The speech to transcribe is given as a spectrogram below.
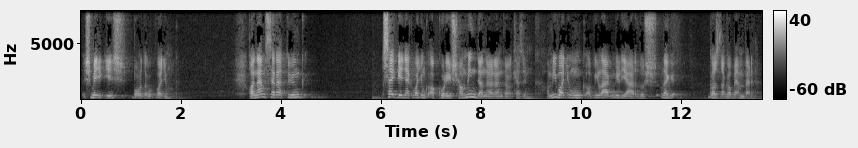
És mégis boldogok vagyunk. Ha nem szeretünk, szegények vagyunk akkor is, ha mindennel rendelkezünk. Ha mi vagyunk a világ milliárdos leggazdagabb embere.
